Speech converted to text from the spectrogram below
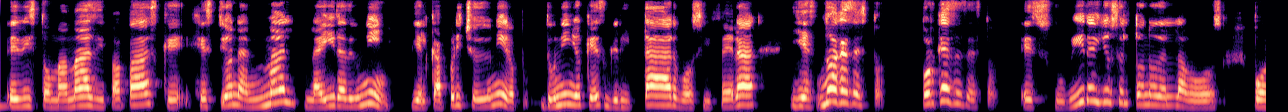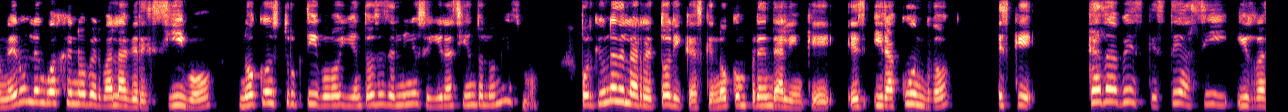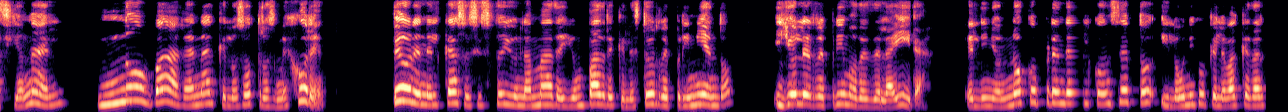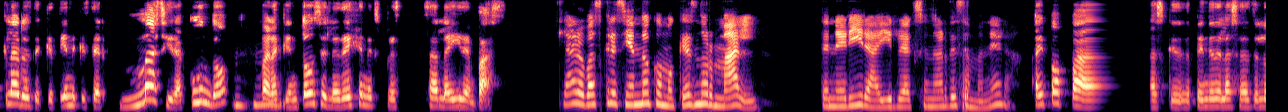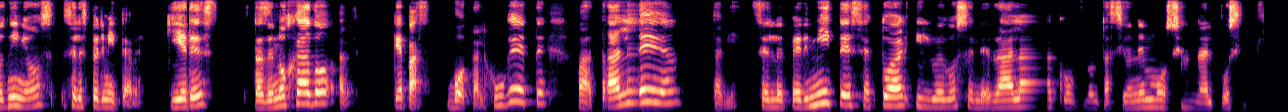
He visto mamás y papás que gestionan mal la ira de un niño y el capricho de un niño, de un niño que es gritar, vociferar y es, no hagas esto, ¿por qué haces esto? Es subir ellos el tono de la voz, poner un lenguaje no verbal agresivo, no constructivo y entonces el niño seguirá haciendo lo mismo. Porque una de las retóricas que no comprende alguien que es iracundo es que cada vez que esté así, irracional, no va a ganar que los otros mejoren. Peor en el caso si soy una madre y un padre que le estoy reprimiendo y yo le reprimo desde la ira. El niño no comprende el concepto y lo único que le va a quedar claro es de que tiene que ser más iracundo para que entonces le dejen expresar la ira en paz. Claro, vas creciendo como que es normal tener ira y reaccionar de esa manera. Hay papás que depende de las edades de los niños, se les permite, a ver, ¿quieres? ¿Estás enojado? A ver, ¿qué pasa? Bota el juguete, patalea, está bien. Se le permite ese actuar y luego se le da la confrontación emocional positiva.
